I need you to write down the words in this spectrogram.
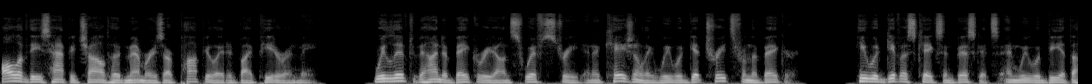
all of these happy childhood memories are populated by Peter and me. We lived behind a bakery on Swift Street and occasionally we would get treats from the baker. He would give us cakes and biscuits and we would be at the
